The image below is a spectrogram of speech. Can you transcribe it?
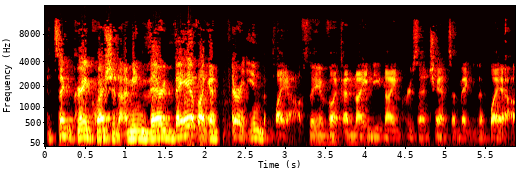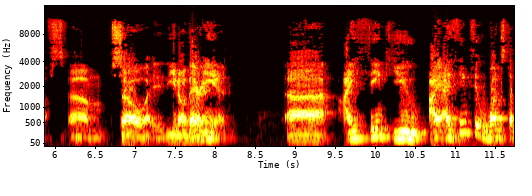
It's a great question. I mean, they're they have like a they're in the playoffs. They have like a ninety nine percent chance of making the playoffs. Um, so you know they're in. Uh, I think you. I, I think that once the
